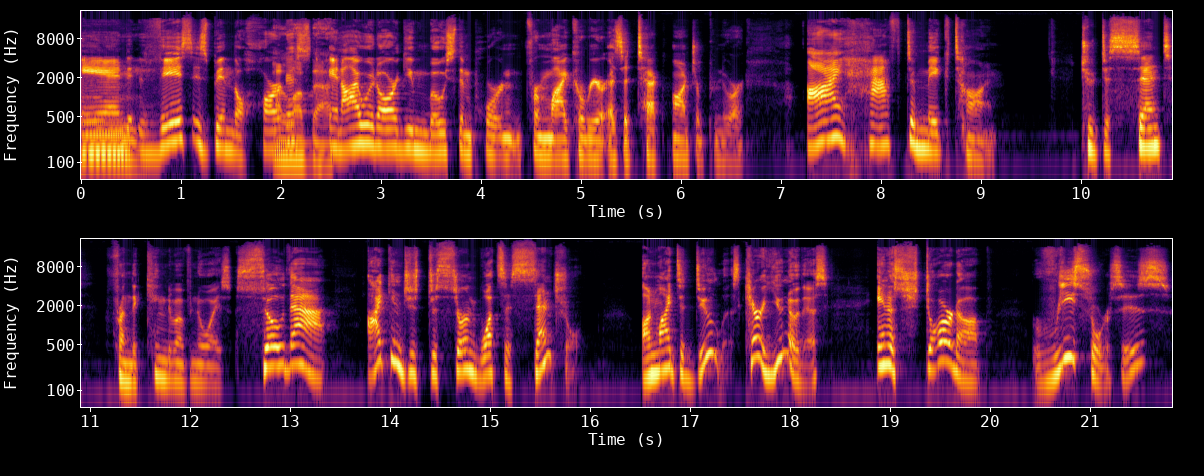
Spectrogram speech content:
And mm. this has been the hardest that. and I would argue most important for my career as a tech entrepreneur. I have to make time to dissent from the kingdom of noise so that I can just discern what's essential on my to do list. Carey, you know this. In a startup, resources,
